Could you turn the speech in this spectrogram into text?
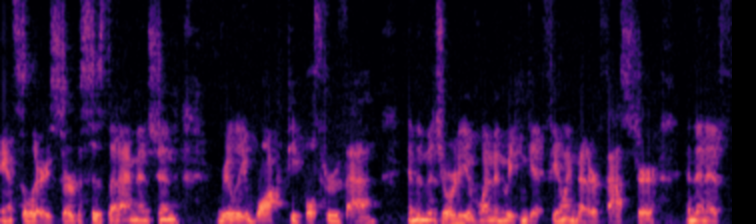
ancillary services that I mentioned, really walk people through that. And the majority of women we can get feeling better faster. And then if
